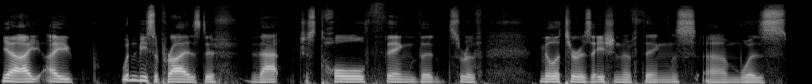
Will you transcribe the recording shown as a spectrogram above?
Yeah, I I wouldn't be surprised if that just whole thing, the sort of militarization of things, um, was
